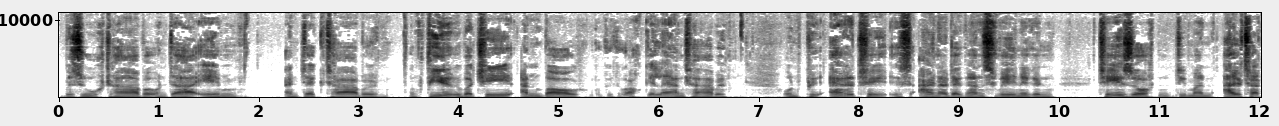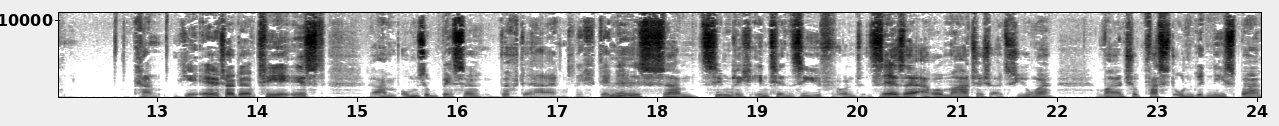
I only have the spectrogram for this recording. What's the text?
besucht habe und da eben entdeckt habe und viel über Teeanbau auch gelernt habe. Und Pu'er-Tee ist einer der ganz wenigen Teesorten, die man altern kann. Je älter der Tee ist, ähm, umso besser wird er eigentlich. Denn er ist ähm, ziemlich intensiv und sehr, sehr aromatisch als junger Wein, schon fast ungenießbar.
